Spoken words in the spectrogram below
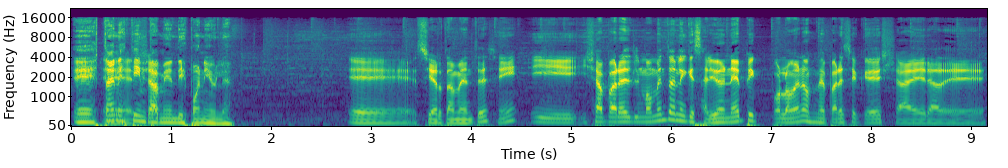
Eh, está en Steam ya- también disponible. Eh, ciertamente, sí. Y, ya para el momento en el que salió en Epic, por lo menos me parece que ya era de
